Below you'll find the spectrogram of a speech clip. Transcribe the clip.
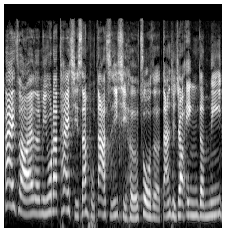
爱找来的米乌拉太奇三浦大志一起合。合作的单曲叫《In the Middle》。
